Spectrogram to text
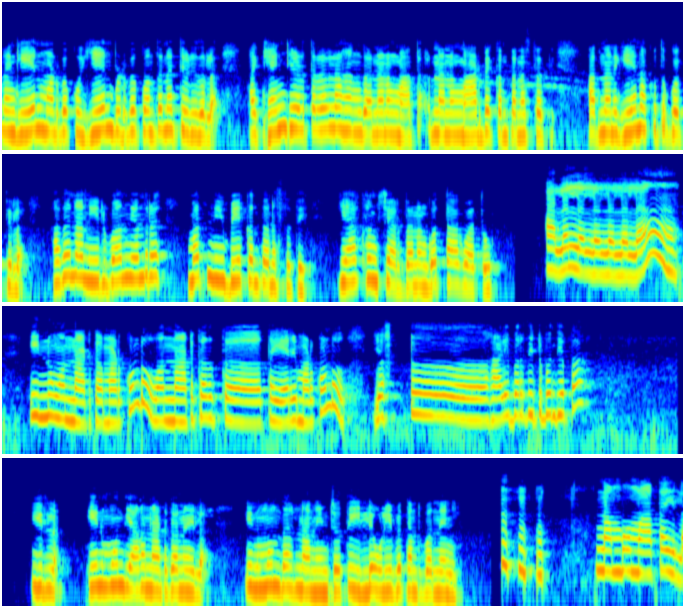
ನಂಗೆ ಏನು ಮಾಡಬೇಕು ಏನು ಬಿಡಬೇಕು ಅಂತಲೇ ತಿಳಿದಿಲ್ಲ. ಆಕೆ ಹೆಂಗೆ ಹೇಳ್ತಾರಲ್ಲ ಹಂಗೆ ನನಗೆ ಮಾತಾ ನನಗೆ ಮಾಡ್ಬೇಕಂತ ಅನಿಸ್ತತಿ. ಅದು ನನಗೆ ಏನಾಗುತ್ತೋ ಗೊತ್ತಿಲ್ಲ. ಅದ ನಾನು ಇಲ್ಲಿ ಬಂದು ಅಂದ್ರೆ ಮತ್ತೆ ನೀವು ಬೇಕಂತ ಅನಿಸ್ತತಿ. ಯಾಕೆ ಹಂಗೆ ಶಾರದಾ? ನಂಗೆ ಗೊತ್ತಾಗ್ವಾತು. ಅಲ್ಲಲ್ಲಲ್ಲಲ್ಲಲ್ಲ ಇನ್ನೂ ಒಂದು ನಾಟಕ ಮಾಡ್ಕೊಂಡು ಒಂದು ನಾಟಕಕ್ಕೆ ತಯಾರಿ ಮಾಡ್ಕೊಂಡು ಎಷ್ಟು ಹಾಳಿ ಬರ್ದಿಟ್ಟು ಬಂದ್ಯಪ್ಪ? ಇಲ್ಲ ಇನ್ನು ಮುಂದೆ ಯಾವ ನಾಟಕನೂ ಇಲ್ಲ. ಇನ್ನು ಮುಂದೆ ನಾನು ನಿನ್ನ ಜೊತೆ ಇಲ್ಲೇ ಉಳಿಬೇಕಂತ ಬಂದೇನಿ. ನಂಬು ಮಾತಾ ಇಲ್ಲ.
